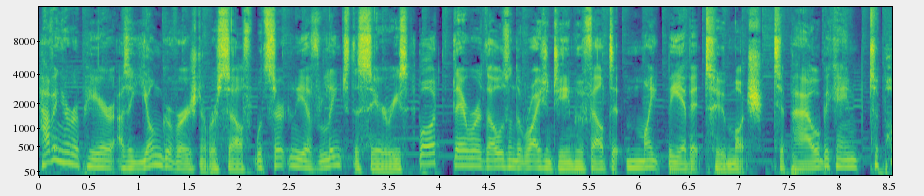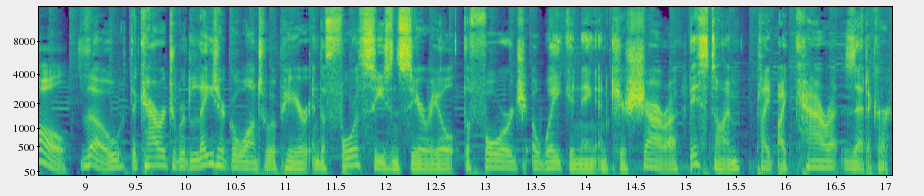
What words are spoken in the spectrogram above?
Having her appear as a younger version of herself would certainly have linked the series, but there were those on the writing team who felt it might be a bit too much. T'Pau became T'Pol, though the character would later go on to appear in the fourth season serial The Forge, Awakening, and Kir'Shara, this time played by Kara Zediker.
